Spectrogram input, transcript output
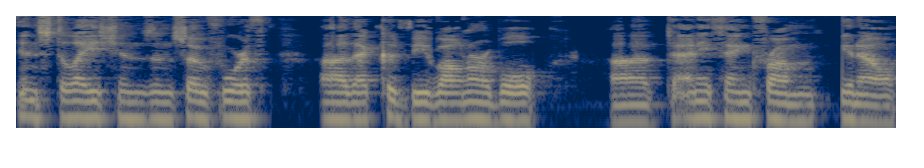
installations and so forth uh, that could be vulnerable uh, to anything from you know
